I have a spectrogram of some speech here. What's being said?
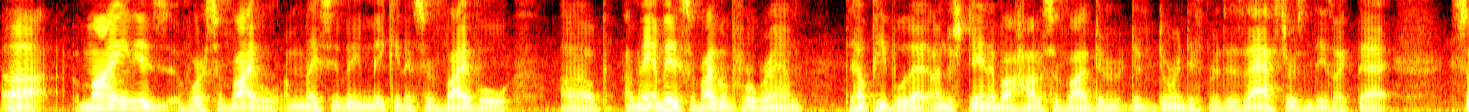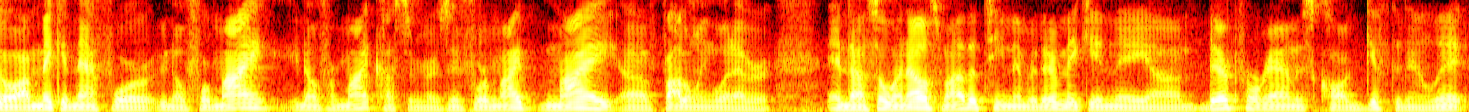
Uh, mine is for survival. I'm basically making a survival, uh, I made, I made a survival program to help people that understand about how to survive during, during different disasters and things like that. So I'm making that for you know for my you know for my customers and for my my uh, following whatever, and uh, someone else, my other team member, they're making a um, their program is called Gifted and Lit.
